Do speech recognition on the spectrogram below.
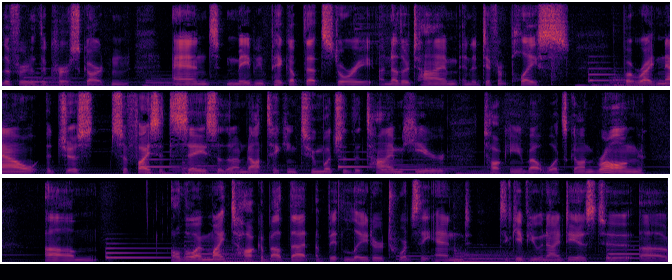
the fruit of the cursed garden and maybe pick up that story another time in a different place. But right now just suffice it to say so that i'm not taking too much of the time here talking about what's gone wrong um, although I might talk about that a bit later towards the end to give you an idea as to uh,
